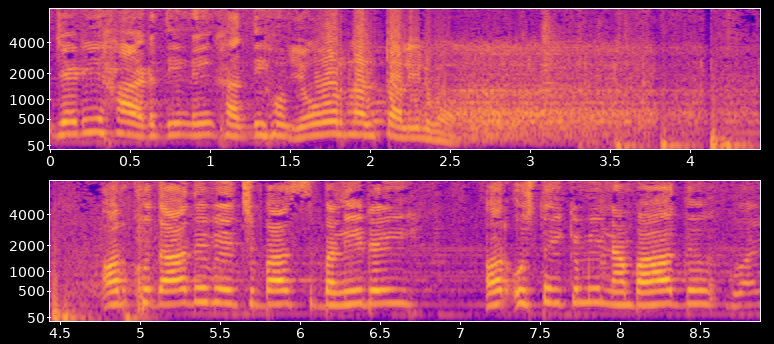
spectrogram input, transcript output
ਜਿਹੜੀ ਹਾਰਟ ਦੀ ਨਹੀਂ ਖਾਧੀ ਹੁਣ। ਯੋਰ ਨਾਲ ਤਾਲੀ ਲਗਾਓ। ਔਰ ਖੁਦਾ ਦੇ ਵਿੱਚ ਬਸ ਬਣੀ ਰਹੀ। ਔਰ ਉਸ ਤੋਂ ਇੱਕ ਮਹੀਨਾ ਬਾਅਦ ਗਵਾਈ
